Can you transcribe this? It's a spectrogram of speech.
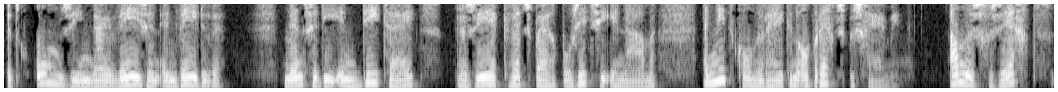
het omzien naar wezen en weduwe, mensen die in die tijd een zeer kwetsbare positie innamen en niet konden rekenen op rechtsbescherming. Anders gezegd,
